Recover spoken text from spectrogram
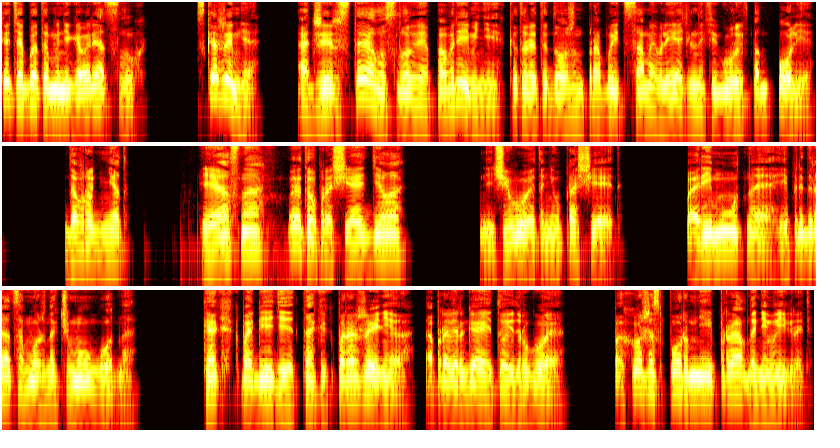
Хоть об этом и не говорят вслух. Скажи мне, а Джир ставил условия по времени, которые ты должен пробыть самой влиятельной фигурой в подполье? Да вроде нет. Ясно, это упрощает дело. Ничего это не упрощает. Пари мутная, и придраться можно к чему угодно. Как к победе, так и к поражению, опровергая то и другое. Похоже, спор мне и правда не выиграть.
